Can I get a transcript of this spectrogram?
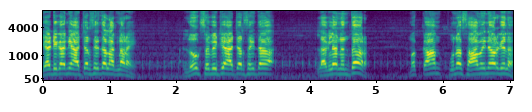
या ठिकाणी आचारसंहिता लागणार आहे. लोकसभेची आचारसंहिता लागल्यानंतर मग काम पुन्हा सहा महिन्यावर गेलं.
